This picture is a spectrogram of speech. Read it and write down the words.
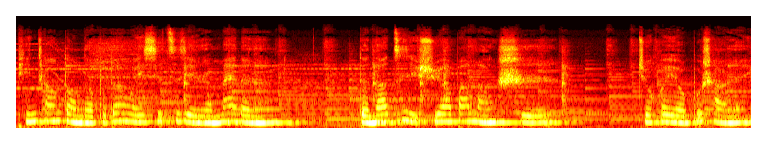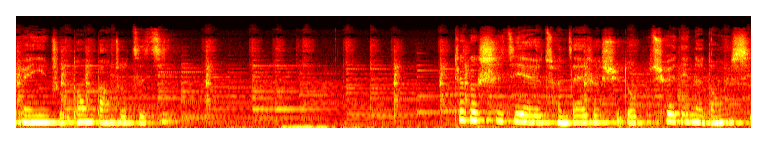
平常懂得不断维系自己人脉的人，等到自己需要帮忙时，就会有不少人愿意主动帮助自己。这个世界存在着许多不确定的东西，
